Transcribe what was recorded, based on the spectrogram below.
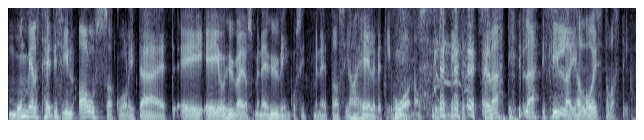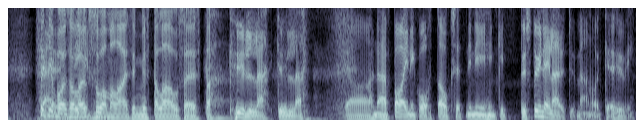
mun mielestä heti siinä alussa, kun oli tämä, että ei, ei ole hyvä, jos menee hyvin, kun sitten menee taas ihan helvetin huonosti. Niin se lähti, lähti sillä ihan loistavasti. Sekin voisi olla käyntiin. yksi suomalaisimmista lauseista. Kyllä, kyllä. Ja nämä painikohtaukset, niin niihinkin pystyin eläytymään oikein hyvin.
